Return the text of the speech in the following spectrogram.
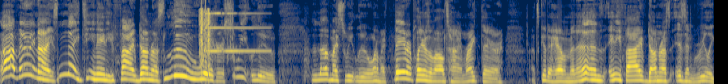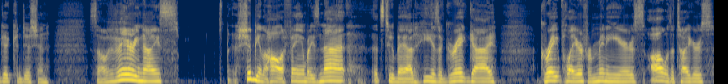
Ah, very nice. 1985 Donruss, Lou Whitaker. Sweet Lou. Love my sweet Lou. One of my favorite players of all time, right there. That's good to have him. And, and 85, Donruss is in really good condition. So very nice. Should be in the Hall of Fame, but he's not. It's too bad. He is a great guy, great player for many years, all with the Tigers.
